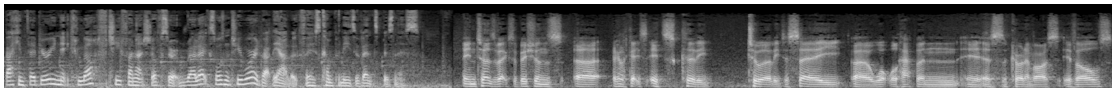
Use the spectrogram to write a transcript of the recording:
Back in February, Nick Luff, Chief Financial Officer at RELX, wasn't too worried about the outlook for his company's events business. In terms of exhibitions, uh, it's, it's, clearly too early to say uh, what will happen as the coronavirus evolves.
